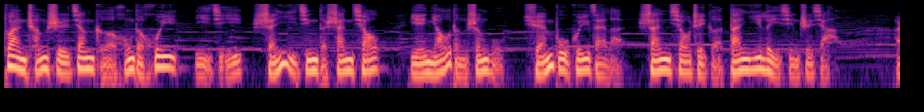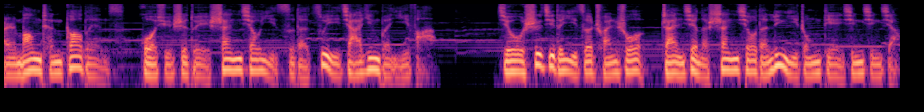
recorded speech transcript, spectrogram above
段成式将葛洪的灰以及《神异经》的山魈、野鸟等生物全部归在了山魈这个单一类型之下，而 Mountain Goblins 或许是对山魈一词的最佳英文译法。九世纪的一则传说展现了山魈的另一种典型形象，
